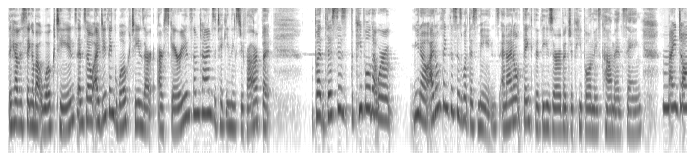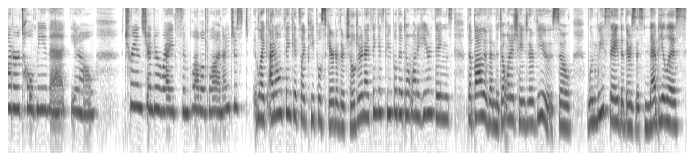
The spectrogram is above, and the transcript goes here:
they have this thing about woke teens. And so I do think woke teens are are scary and sometimes and taking things too far, but but this is the people that were you know, I don't think this is what this means. And I don't think that these are a bunch of people in these comments saying, My daughter told me that, you know, transgender rights and blah blah blah. And i just like i don't think it's like people scared of their children. I think it's people that don't want to hear things that bother them that don't want to change their views. So when we say that there's this nebulous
